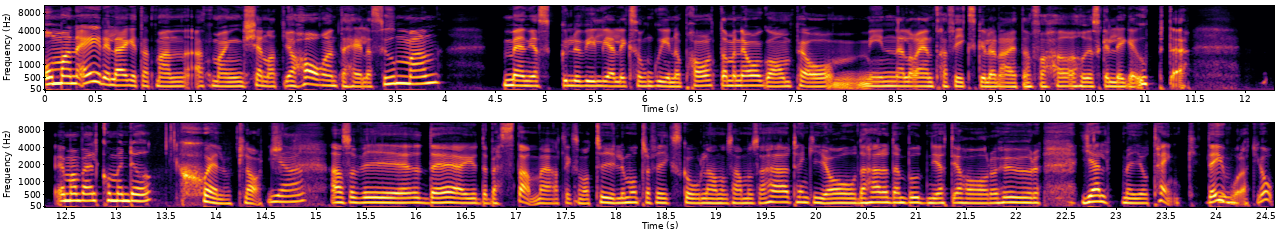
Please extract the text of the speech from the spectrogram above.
om man är i det läget att man, att man känner att jag har inte hela summan, men jag skulle vilja liksom gå in och prata med någon på min eller en trafikskola i närheten för att höra hur jag ska lägga upp det. Är man välkommen då? Självklart. Ja. Alltså vi, det är ju det bästa med att liksom vara tydlig mot trafikskolan och så, så här tänker jag och det här är den budget jag har och hur, hjälp mig och tänk. Det är ju mm. vårt jobb.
